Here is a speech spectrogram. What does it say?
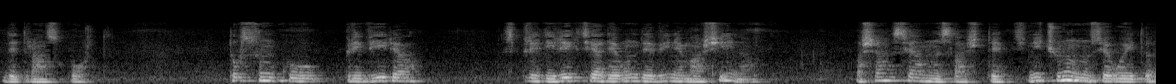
de transport. Toți sunt cu privirea spre direcția de unde vine mașina. Așa înseamnă să aștepți. Niciunul nu se uită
